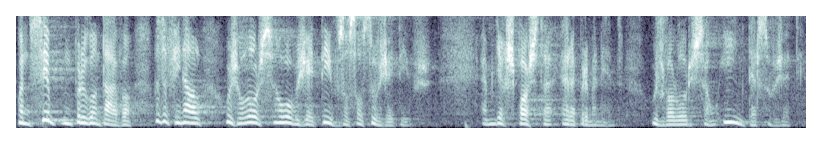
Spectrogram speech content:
quando sempre me perguntavam, mas afinal, os valores são objetivos ou são subjetivos? A minha resposta era permanente. Os valores são intersubjetivos.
